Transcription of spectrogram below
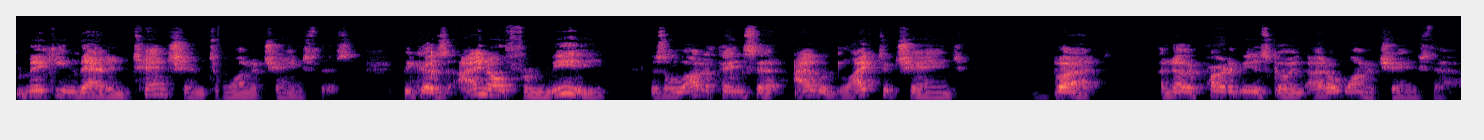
making that intention to want to change this, because I know for me, there's a lot of things that I would like to change, but another part of me is going, I don't want to change that.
